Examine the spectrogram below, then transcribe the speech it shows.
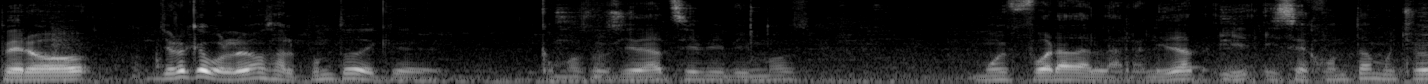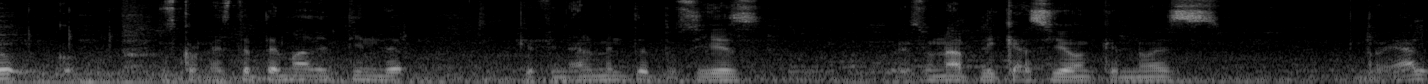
Pero yo creo que volvemos al punto de que como sociedad sí vivimos muy fuera de la realidad y, se junta mucho con, pues, con este tema de Tinder, que finalmente, pues sí es, es una aplicación que no es real.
